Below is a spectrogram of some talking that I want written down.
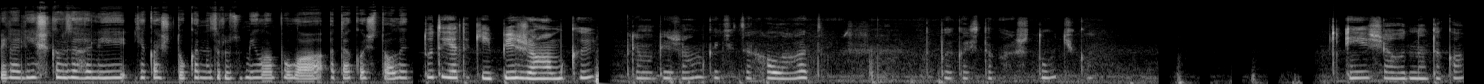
біля ліжка взагалі якась штука незрозуміла була, а також столик. Тут є такі піжамки. Прямо піжамки, чи це халат. Типу якась така штучка. І ще одна така.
